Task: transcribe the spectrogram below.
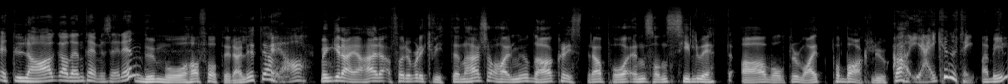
et lag av den TV-serien? Du må ha fått i deg litt, ja. Ja. Men greia her, for å bli kvitt denne her, så har vi jo da klistra på en sånn silhuett av Walter White på bakluka. ja. Jeg kunne tenkt meg bil.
